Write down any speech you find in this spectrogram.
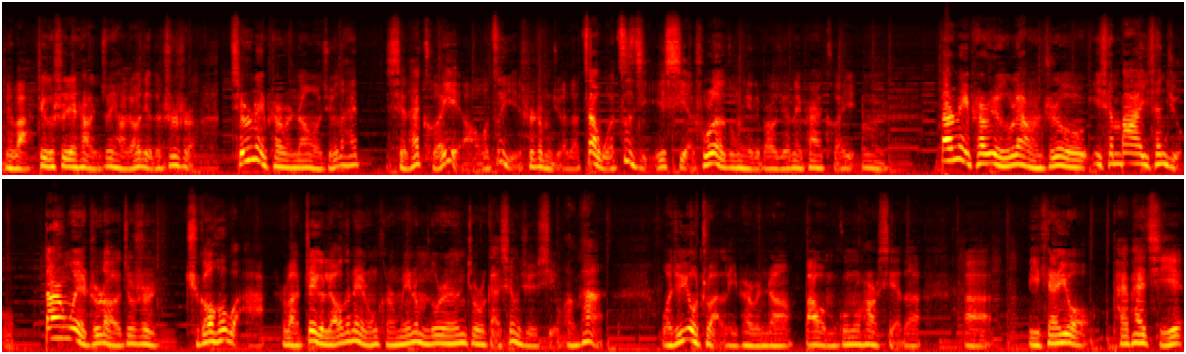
对吧？这个世界上你最想了解的知识。其实那篇文章我觉得还写的还可以啊，我自己是这么觉得。在我自己写出来的东西里边，我觉得那篇还可以。嗯但是那篇阅读量只有一千八、一千九。当然我也知道，就是曲高和寡，是吧？这个聊的内容可能没那么多人就是感兴趣、喜欢看，我就又转了一篇文章，把我们公众号写的，呃、李天佑、排排齐、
